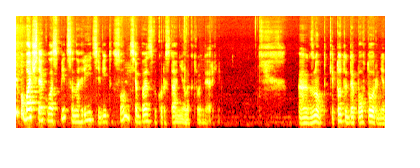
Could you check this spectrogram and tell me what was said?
І побачите, як у вас піца нагріється від сонця без використання електроенергії. Е, Знов таки, тут іде повторення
